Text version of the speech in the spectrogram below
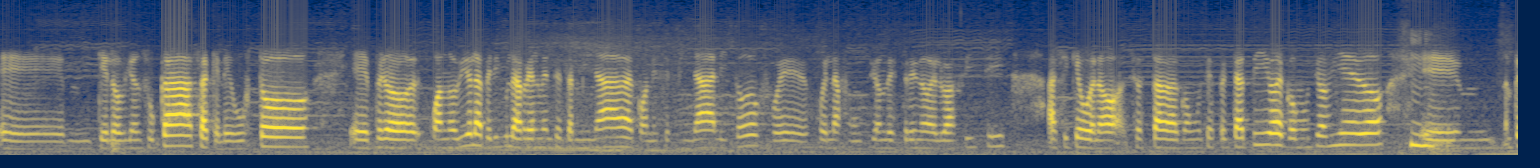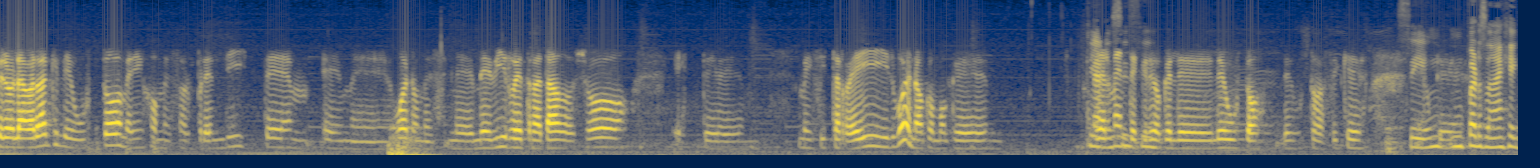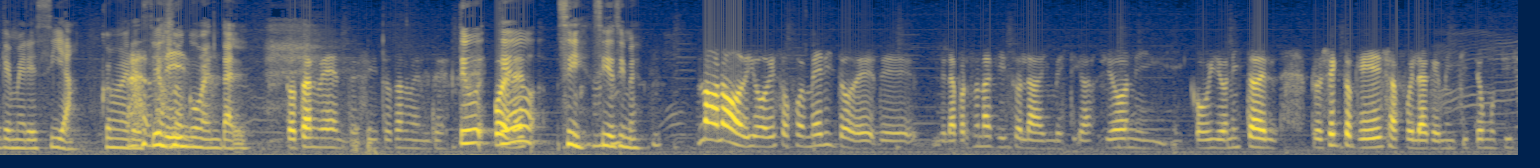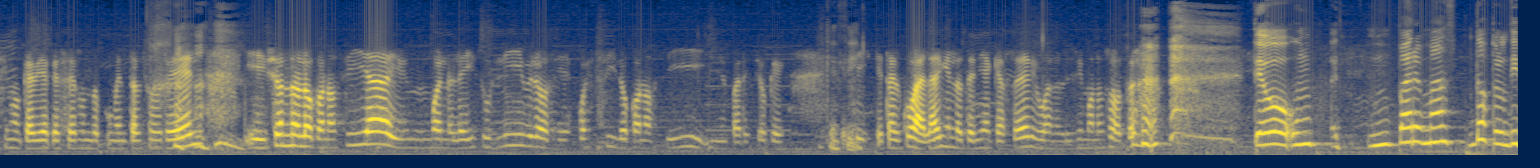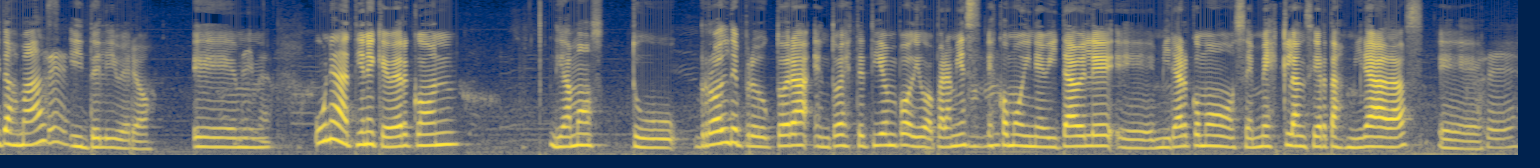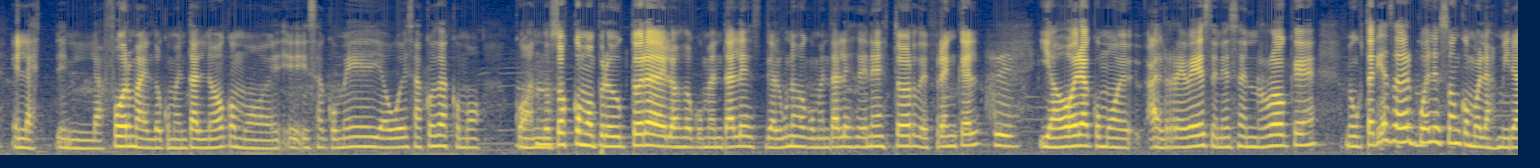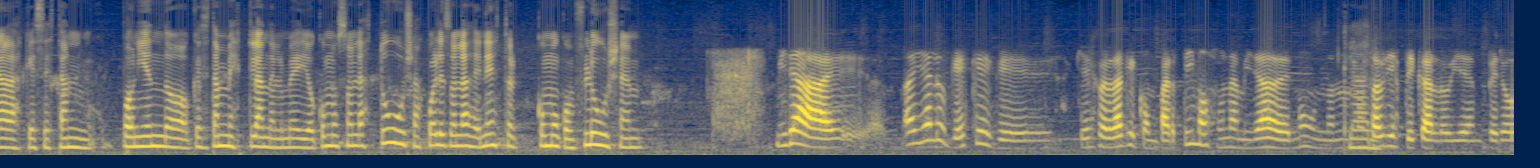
eh, que lo vio en su casa, que le gustó Eh, pero cuando vio la película realmente terminada, con ese final y todo, fue, fue en la función de estreno del Bafisi. Así que bueno, yo estaba con mucha expectativa y con mucho miedo, mm. eh, pero la verdad que le gustó, me dijo, me sorprendiste, eh, me, bueno, me, me, vi retratado yo, este, me hiciste reír, bueno, como que realmente creo que le, le, gustó, le gustó, así que... Sí, un, este personaje que merecía, que merecía un documental. Totalmente, sí, totalmente. Sí, sí, decime. No, no, digo, eso fue mérito de, de, la persona que hizo la investigación y, y co-guionista del proyecto, que ella fue la que me insistió muchísimo que había que hacer un documental sobre él. y yo no lo conocía y, bueno, leí sus libros y después sí lo conocí y me pareció que, sí. que tal cual, alguien lo tenía que hacer y, bueno, lo hicimos nosotros. Te hago un, un par más, dos preguntitas más y te libero. Eh, una tiene que ver con, digamos, tu rol de productora en todo este tiempo. Digo, para mí es, es como inevitable eh, mirar cómo se mezclan ciertas miradas eh, en, la, en la forma del documental, ¿no? Como e, esa comedia o esas cosas como cuando sos como productora de los documentales, de algunos documentales de Néstor, de Frenkel, y ahora como eh, al revés, en ese enroque, me gustaría saber cuáles son como las miradas que se están poniendo, que se están mezclando en el medio, cómo son las tuyas, cuáles son las de Néstor, cómo confluyen. Mira, eh, hay algo que es que, que, es verdad que compartimos una mirada del mundo, no, sabría explicarlo bien, pero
